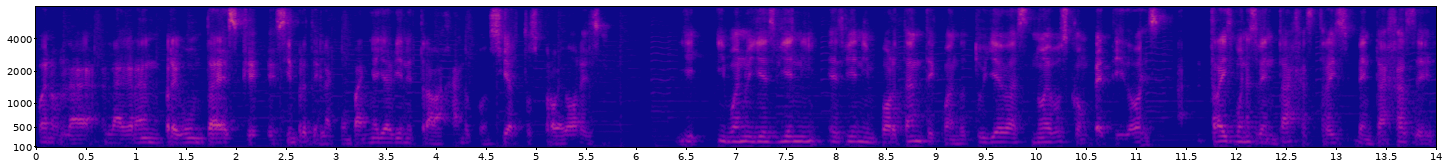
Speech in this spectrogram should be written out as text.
bueno, la, la, gran pregunta es que siempre de la compañía ya viene trabajando con ciertos proveedores. Y, y, bueno, y es bien, es bien importante cuando tú llevas nuevos competidores, traes buenas ventajas, traes ventajas de,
